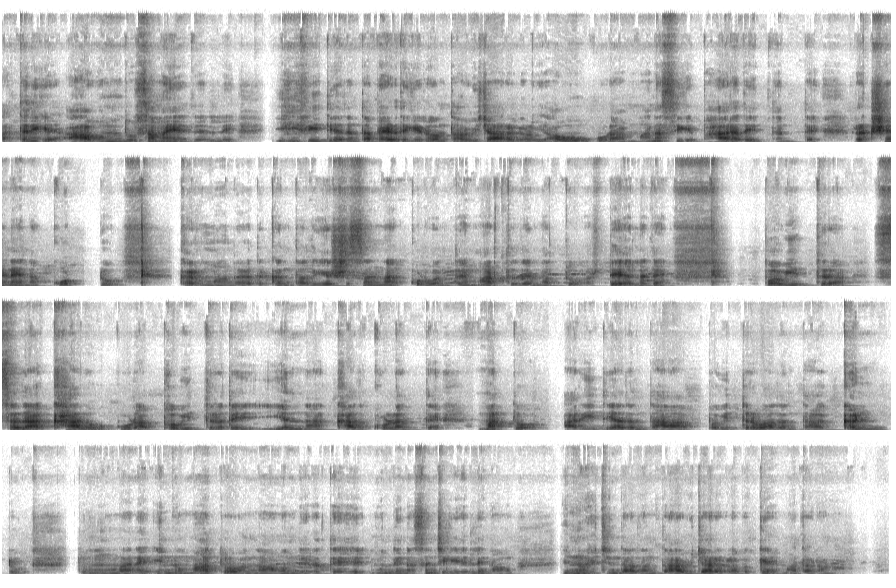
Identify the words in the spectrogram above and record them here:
ಆತನಿಗೆ ಆ ಒಂದು ಸಮಯದಲ್ಲಿ ಈ ರೀತಿಯಾದಂಥ ಬೇಡದಗಿರುವಂತಹ ವಿಚಾರಗಳು ಯಾವೂ ಕೂಡ ಮನಸ್ಸಿಗೆ ಬಾರದೇ ಇದ್ದಂತೆ ರಕ್ಷಣೆಯನ್ನು ಕೊಟ್ಟು ಕರ್ಮಾಂಗ ಆಗತಕ್ಕಂಥದ್ದು ಯಶಸ್ಸನ್ನು ಕೊಡುವಂತೆ ಮಾಡ್ತದೆ ಮತ್ತು ಅಷ್ಟೇ ಅಲ್ಲದೆ ಪವಿತ್ರ ಸದಾ ಕಾಲವೂ ಕೂಡ ಪವಿತ್ರತೆಯನ್ನು ಕಾದುಕೊಳ್ಳುತ್ತೆ. ಮತ್ತು ಆ ರೀತಿಯಾದಂತಹ ಪವಿತ್ರವಾದಂತಹ ಗಂಟು ತುಂಬಾ ಇನ್ನೂ ಮಹತ್ವವನ್ನು ಹೊಂದಿರುತ್ತೆ. ಮುಂದಿನ ಸಂಚಿಕೆಯಲ್ಲಿ ನಾವು ಇನ್ನೂ ಹೆಚ್ಚಿನದಾದಂತಹ ವಿಚಾರಗಳ ಬಗ್ಗೆ ಮಾತಾಡೋಣ.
